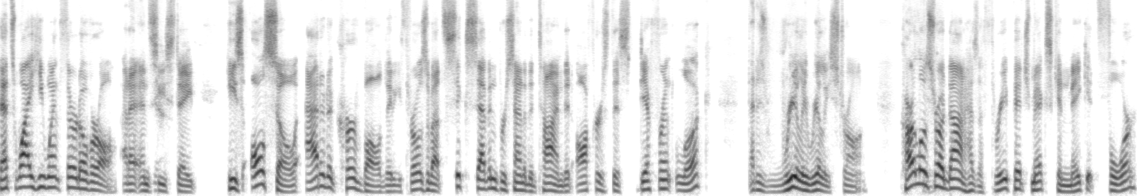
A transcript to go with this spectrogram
That's why he went third overall at NC Yeah. State. He's also added a curveball that he throws about six, 7% of the time that offers this different look that is really, really strong. Carlos hmm. Rodon has a three pitch mix, can make it four,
